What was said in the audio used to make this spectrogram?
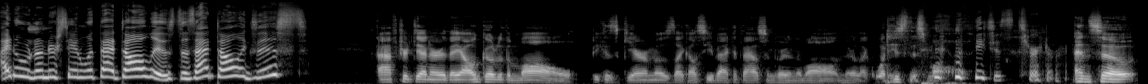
I don't understand what that doll is. Does that doll exist? after dinner, they all go to the mall because Guillermo's like, I'll see you back at the house. I'm going to the mall. And they're like, What is this mall? they just turn around. and so,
